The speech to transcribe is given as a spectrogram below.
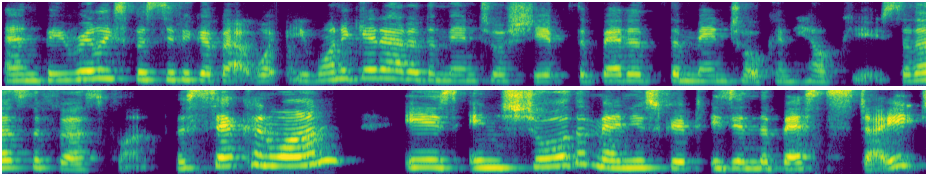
and be really specific about what you want to get out of the mentorship, the better the mentor can help you. So, that's the first one. The second one is ensure the manuscript is in the best state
